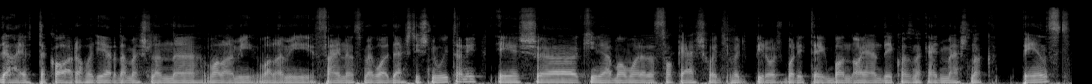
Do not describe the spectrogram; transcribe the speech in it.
rájöttek arra, hogy érdemes lenne valami, valami finance megoldást is nyújtani, és Kínában van ez a szokás, hogy, hogy piros borítékban ajándékoznak egymásnak pénzt,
